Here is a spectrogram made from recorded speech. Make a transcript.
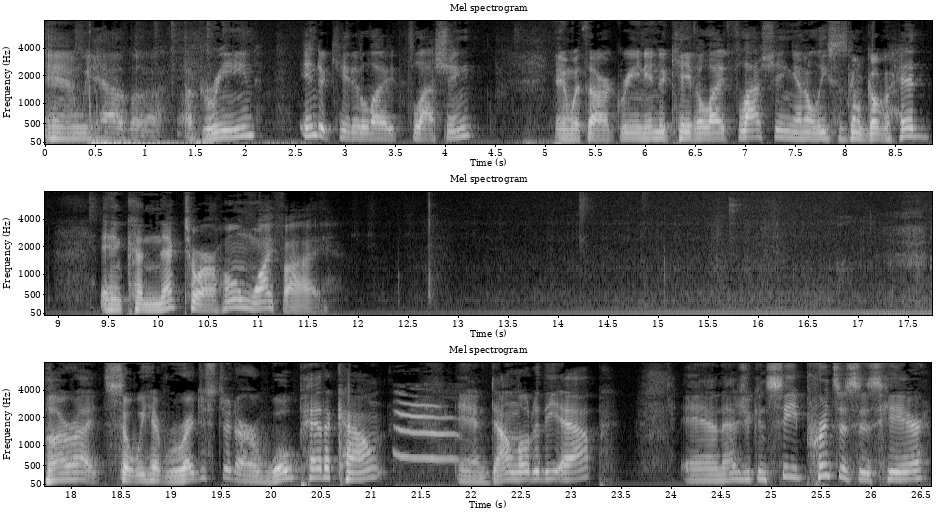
And we have a, a green indicator light flashing and with our green indicator light flashing, Annalise is going to go ahead and connect to our home Wi-Fi. Alright, so we have registered our Wopet account and downloaded the app. And as you can see, Princess is here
